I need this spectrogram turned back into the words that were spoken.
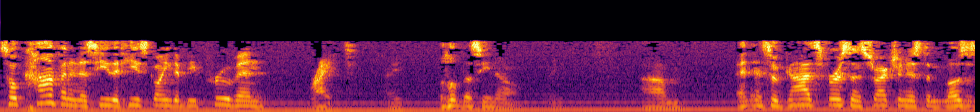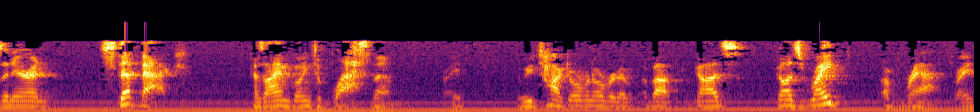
So confident is he that he's going to be proven right. Right? Little does he know. Right? Um, and, and so God's first instruction is to Moses and Aaron, step back, because I am going to blast them. Right? And we've talked over and over about God's God's right of wrath. Right?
